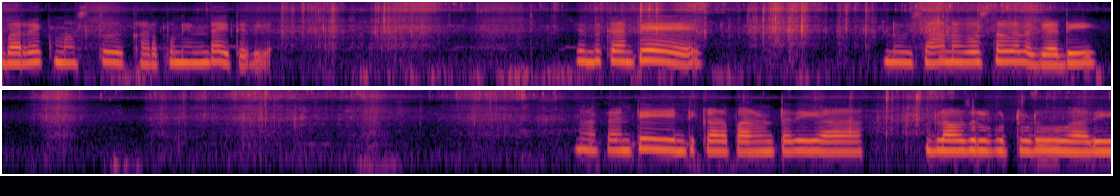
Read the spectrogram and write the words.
బర్రెకు మస్తు కడుపు నిండా అవుతుంది ఇక. ఎందుకంటే నువ్వు చాలా కోస్తావు కదా గడ్డి. నాకంటే ఇంటికాడ పని ఉంటుంది ఇక. బ్లౌజులు కుట్టుడు అది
